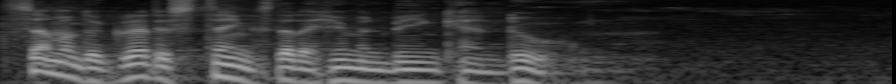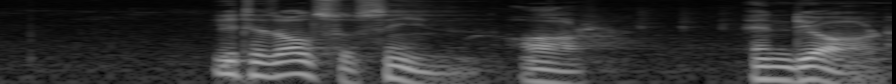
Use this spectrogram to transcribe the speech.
some of the greatest things that a human being can do. It has also seen or endured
